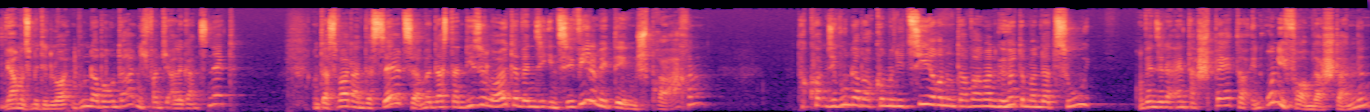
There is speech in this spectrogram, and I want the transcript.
wir haben uns mit den Leuten wunderbar unterhalten. Ich fand die alle ganz nett. Und das war dann das Seltsame, dass dann diese Leute, wenn sie in Zivil mit denen sprachen, da konnten sie wunderbar kommunizieren und da war man, gehörte man dazu. Und wenn sie dann einen Tag später in Uniform da standen,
